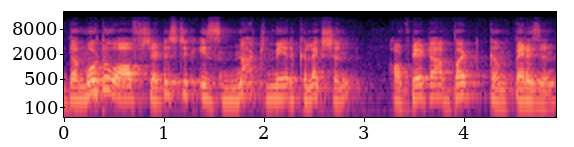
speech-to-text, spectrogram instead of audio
The motto of statistic is not mere collection of data but comparison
